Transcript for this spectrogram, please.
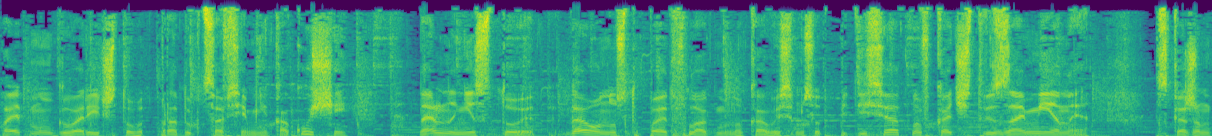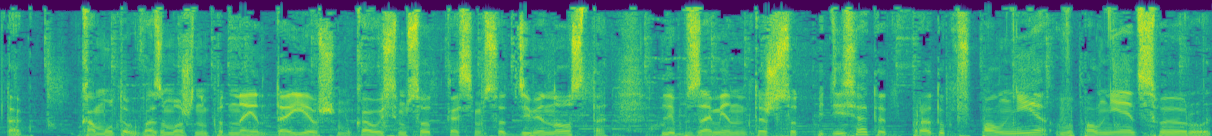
Поэтому говорить, что вот продукт совсем никакущий, наверное, не стоит. Да, он уступает флагману К850, но в качестве замены скажем так, кому-то, возможно, поднадоевшему К800, К790, либо замена Т650, этот продукт вполне выполняет свою роль.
